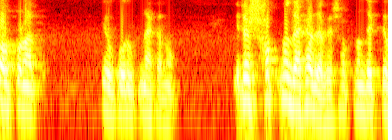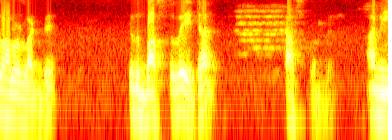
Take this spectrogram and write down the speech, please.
কল্পনা কেউ করুক না কেন, এটা স্বপ্ন দেখা যাবে, স্বপ্ন দেখতে ভালো লাগবে, কিন্তু বাস্তবে এটা কাজ করবে আমি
